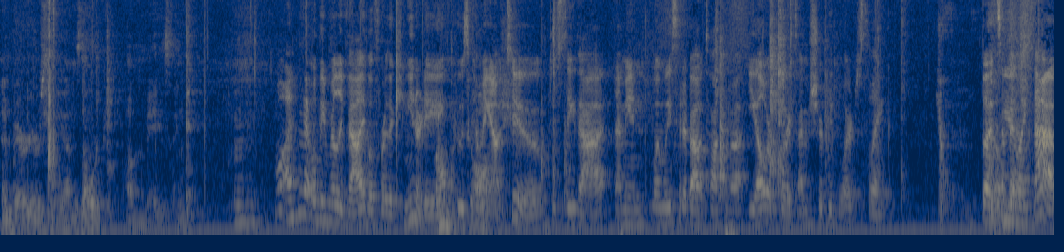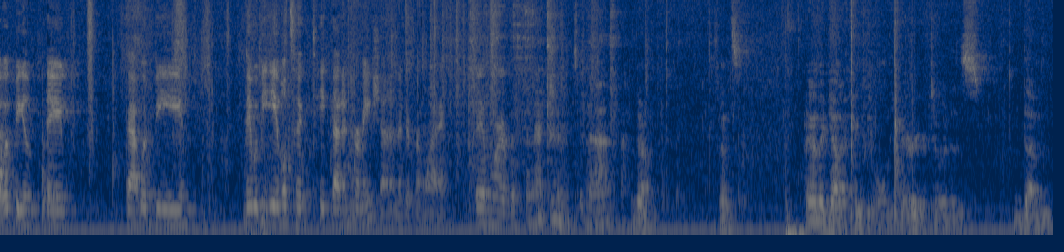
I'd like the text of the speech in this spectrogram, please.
and barriers to the ends, that would be amazing. Mm-hmm. Well, I think that would be really valuable for the community Oh my who's coming out too, to see that. I mean, when we sit about talking about EL reports, I'm sure people are just like, but Yeah. something Yeah. like that would be, they, that would be, they would be able to take that information in a different way. They have more of a connection to that. Yeah, that's, and again, I think the only barrier to it is them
